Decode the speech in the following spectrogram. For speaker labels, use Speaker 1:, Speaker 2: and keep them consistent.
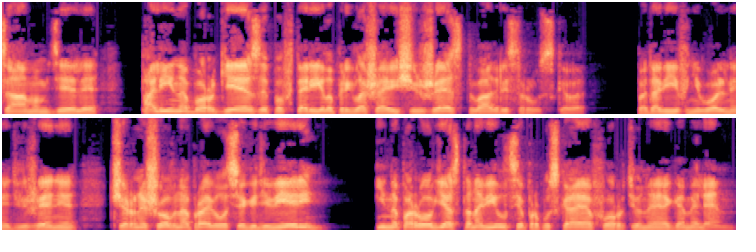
Speaker 1: Самом деле, Полина Боргезе повторила приглашающий жест в адрес русского. Подавив невольное движение, Чернышов направился к двери и на пороге остановился, пропуская Фортюне Гамелен.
